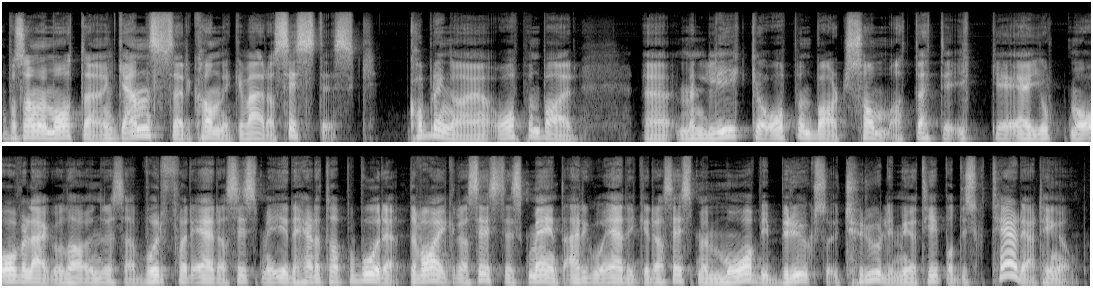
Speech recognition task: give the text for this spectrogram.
Og på samme måte, en genser kan ikke være rasistisk. Koblinga er åpenbar men like åpenbart som at dette ikke er gjort med overlegg, og da undrer seg hvorfor er rasisme i det hele tatt på bordet? Det var ikke rasistisk ment, ergo er det ikke rasisme. Må vi bruke så utrolig mye tid på å diskutere de her tingene?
